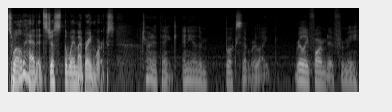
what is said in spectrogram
swelled head. It's just the way my brain works. I'm trying to think any other books that were like really formative for me.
